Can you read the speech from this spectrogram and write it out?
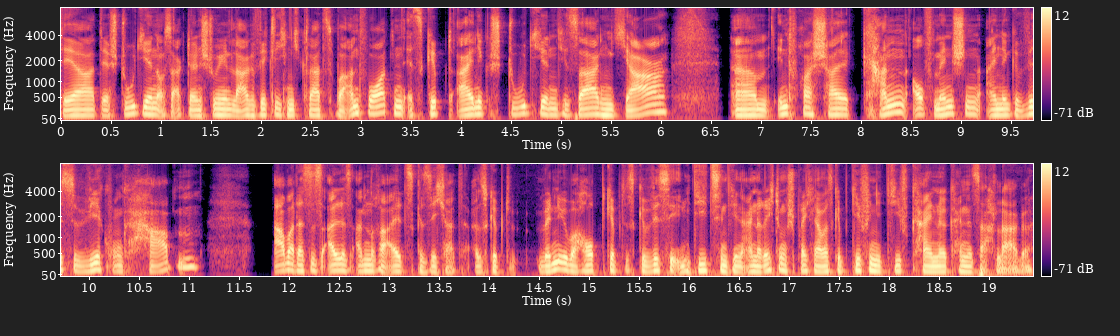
der, der Studien, aus der aktuellen Studienlage wirklich nicht klar zu beantworten. Es gibt einige Studien, die sagen, ja, ähm, Infraschall kann auf Menschen eine gewisse Wirkung haben, Aber das ist alles andere als gesichert. Also es gibt, wenn überhaupt, gibt es gewisse Indizien, die in eine Richtung sprechen, aber es gibt definitiv keine, keine Sachlage.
